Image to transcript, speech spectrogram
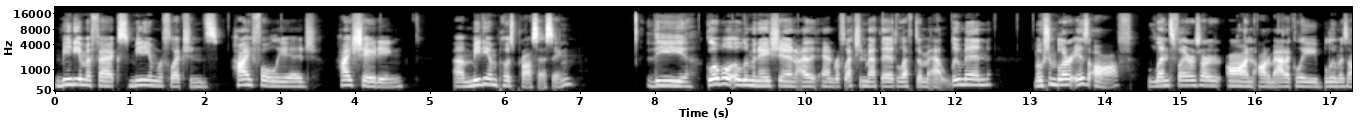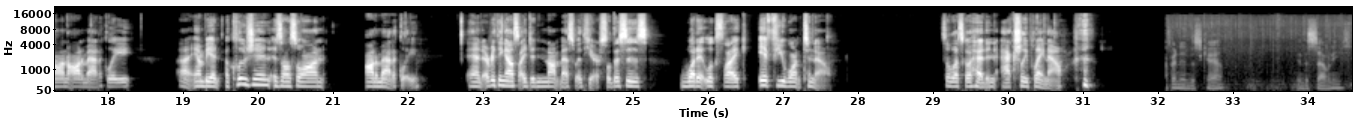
medium effects, medium reflections, high foliage, high shading, uh, medium post-processing. The global illumination and reflection method left them at lumen. Motion blur is off. Lens flares are on automatically. Bloom is on automatically. Uh, ambient occlusion is also on automatically. And everything else I did not mess with here. So this is what it looks like if you want to know. So let's go ahead and actually play now. happened in this camp in the 70s?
